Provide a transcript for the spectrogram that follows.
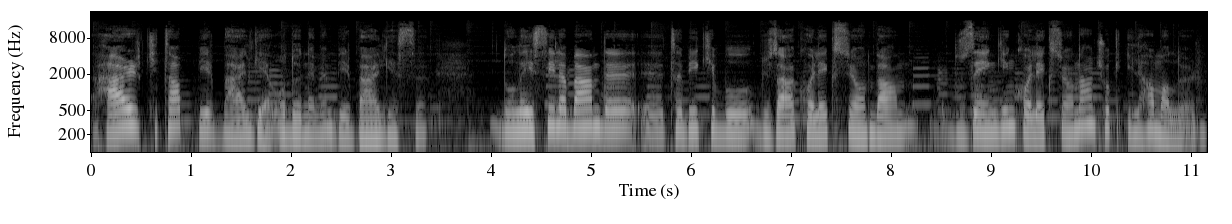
Her kitap bir belge, o dönemin bir belgesi. Dolayısıyla ben de e, tabii ki bu güzel koleksiyondan, bu zengin koleksiyondan çok ilham alıyorum.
